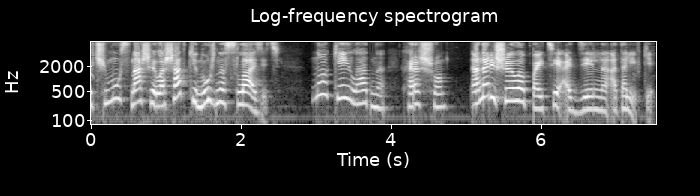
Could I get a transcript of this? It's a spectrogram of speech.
Почему с нашей лошадки нужно слазить? Ну окей, ладно, хорошо. Она решила пойти отдельно от оливки.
